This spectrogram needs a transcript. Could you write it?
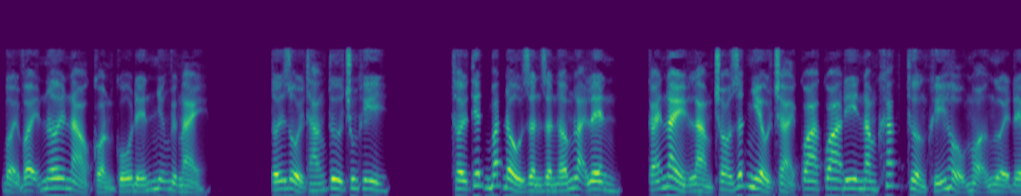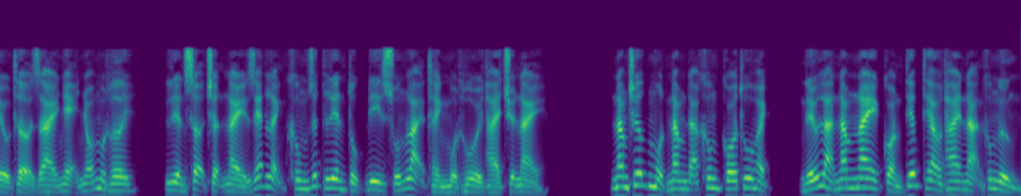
bởi vậy nơi nào còn cố đến những việc này. Tới rồi tháng tư trung khi, thời tiết bắt đầu dần dần ấm lại lên, cái này làm cho rất nhiều trải qua qua đi năm khắc thường khí hậu mọi người đều thở dài nhẹ nhõm một hơi, liền sợ trận này rét lạnh không dứt liên tục đi xuống lại thành một hồi thai chuyện này. Năm trước một năm đã không có thu hoạch, nếu là năm nay còn tiếp theo thai nạn không ngừng,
